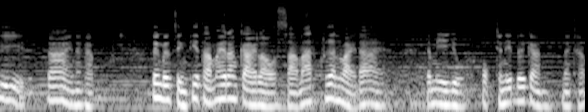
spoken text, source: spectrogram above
ที่ได้นะครับ ซึ่งเป็นสิ่งที่ทำให้ร่างกายเราสามารถเคลื่อนไหวได้ จะมีอยู่ 6 ชนิดด้วยกันนะครับ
